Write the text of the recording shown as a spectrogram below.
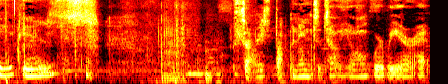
it is. Sorry, stopping in to tell y'all where we are at.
